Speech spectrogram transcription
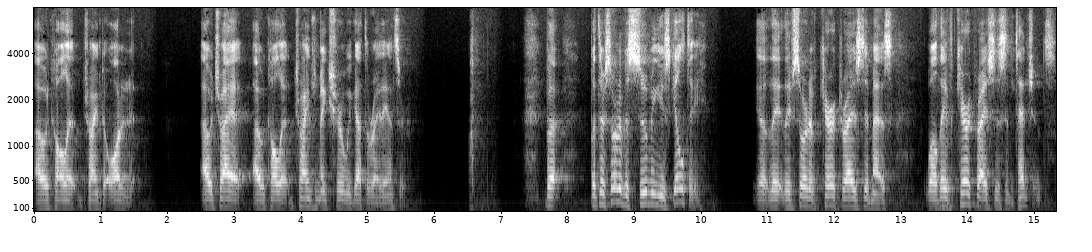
I would call it trying to audit it. I would try it. I would call it trying to make sure we got the right answer. but but they're sort of assuming he's guilty. You know, they, they've sort of characterized him as well, they've characterized his intentions.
